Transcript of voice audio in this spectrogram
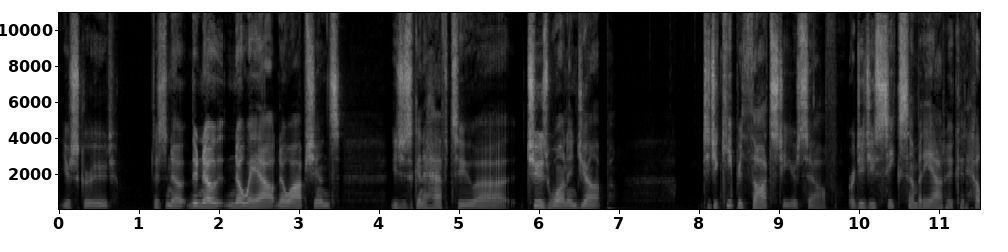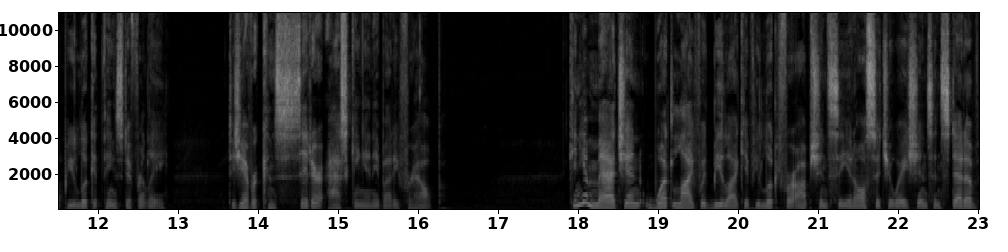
"You're screwed. There's no, there's no, no way out, no options. You're just to have to uh, choose one and jump." Did you keep your thoughts to yourself, or did you seek somebody out who could help you look at things differently? Did you ever consider asking anybody for help? Can you imagine what life would be like if you looked for option C in all situations instead of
